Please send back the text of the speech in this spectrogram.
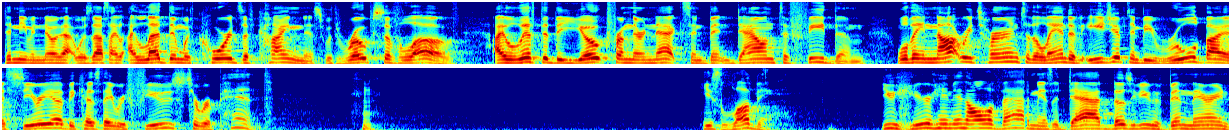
didn't even know that was us. I, I led them with cords of kindness, with ropes of love. I lifted the yoke from their necks and bent down to feed them. Will they not return to the land of Egypt and be ruled by Assyria because they refuse to repent? Hmm. He's loving. You hear him in all of that? I mean, as a dad, those of you who have been there and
